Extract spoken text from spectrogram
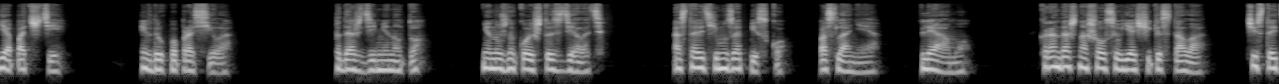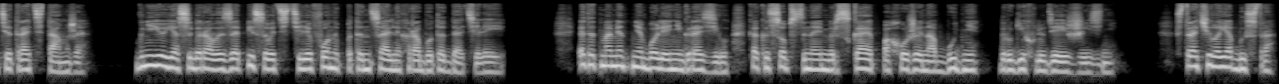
я почти». И вдруг попросила. «Подожди минуту. Мне нужно кое-что сделать. Оставить ему записку, послание, Лиаму». Карандаш нашелся в ящике стола. Чистая тетрадь там же. В нее я собиралась записывать телефоны потенциальных работодателей. Этот момент мне более не грозил, как и собственная мирская, похожая на будни других людей жизнь. Строчила я быстро,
